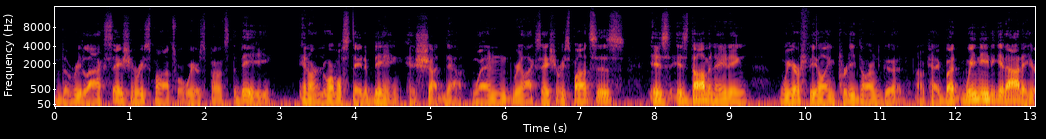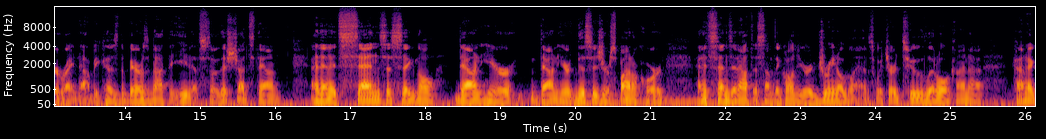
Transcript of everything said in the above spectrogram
the relaxation response where we're supposed to be in our normal state of being is shut down. When relaxation responses is, is, dominating, we are feeling pretty darn good. Okay, but we need to get out of here right now because the bear is about to eat us. So this shuts down, and then it sends a signal down here, down here. This is your spinal cord, and it sends it out to something called your adrenal glands, which are two little kind of kind of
